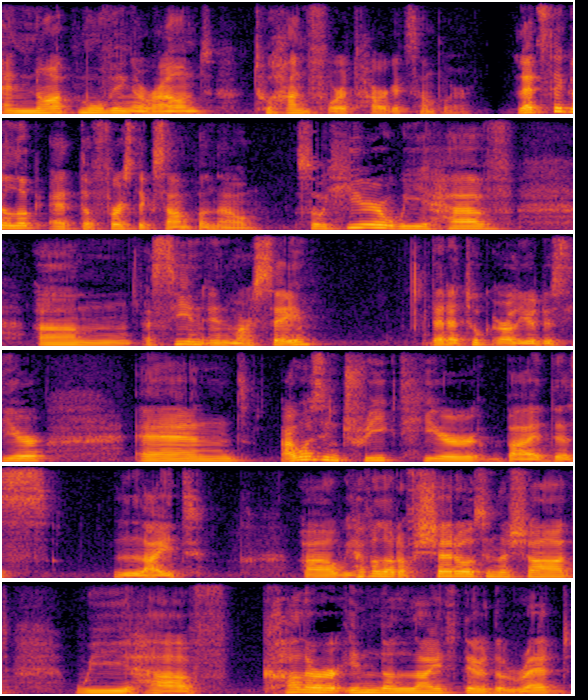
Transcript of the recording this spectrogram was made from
and not moving around to hunt for a target somewhere. Let's take a look at the first example now. So here we have um, a scene in Marseille that I took earlier this year and I was intrigued here by this light. Uh, we have a lot of shadows in the shot. We have color in the light there, the red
